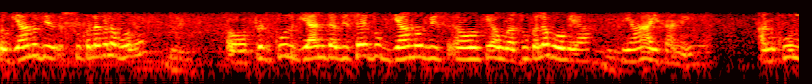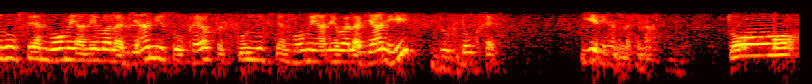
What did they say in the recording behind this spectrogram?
तो ज्ञान और सुख अलग अलग हो गए और प्रतिकूल ज्ञान का विषय तो ज्ञान और, और क्या हुआ? सुख अलग हो गया। यहाँ ऐसा नहीं है। अनुकूल रूप से अनुभव में आने वाला ज्ञान ही सुख है और प्रतिकूल रूप से अनुभव में आने वाला ज्ञान ही दुख है। ये ध्यान रखना। तो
